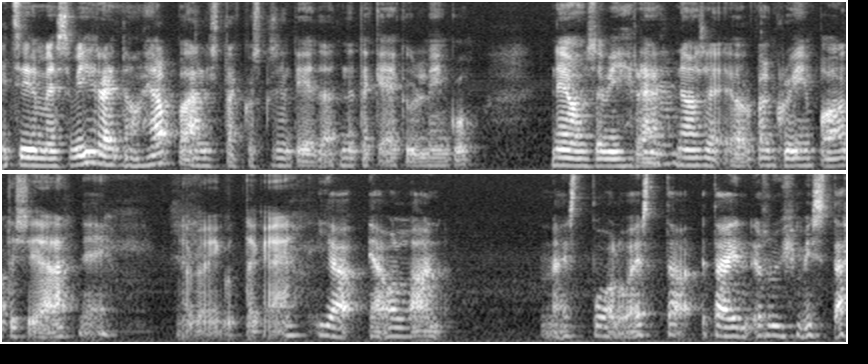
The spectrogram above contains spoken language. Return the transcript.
Et siinä mielessä vihreitä on helppo äänestää, koska sen tietää, että ne tekee kyllä niinku, ne on se vihreä, Mm. ne on se Euroopan Green Party siellä, Niin. joka niinku tekee. Ja, ja ollaan näistä puolueista tai ryhmistä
